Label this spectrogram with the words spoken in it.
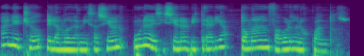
Han hecho de la modernización una decisión arbitraria tomada en favor de unos cuantos.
